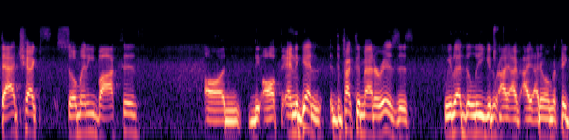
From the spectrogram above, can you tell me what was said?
that checks so many boxes on the off. And again, the fact of the matter is, is we led the league in. I I, I don't want to speak.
